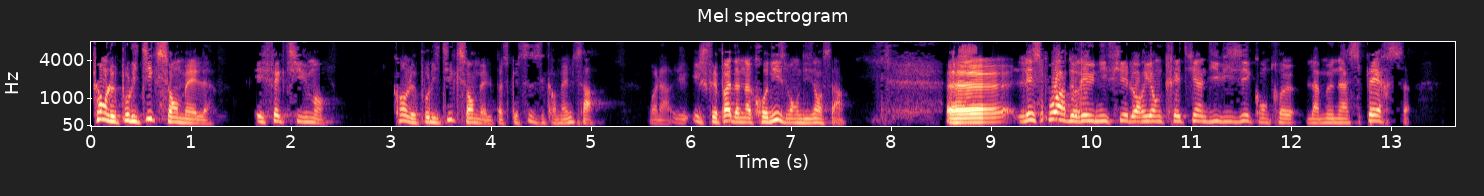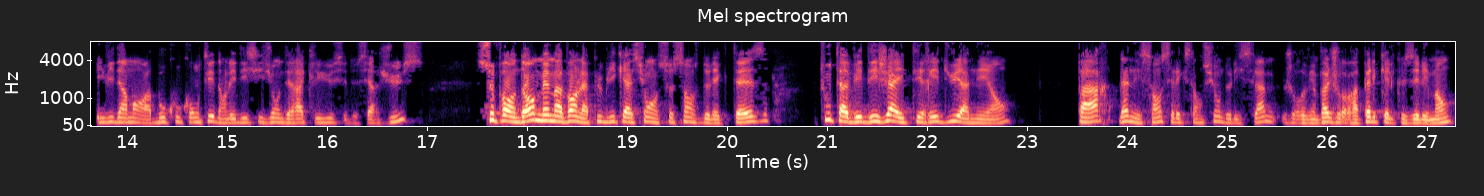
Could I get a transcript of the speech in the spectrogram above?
quand le politique s'en mêle, effectivement, quand le politique s'en mêle, parce que c'est quand même ça. Voilà, je ne fais pas d'anachronisme en disant ça. Euh, l'espoir de réunifier l'Orient chrétien divisé contre la menace perse, évidemment, a beaucoup compté dans les décisions d'Héraclius et de Sergius. Cependant, même avant la publication en ce sens de l'ecthèse, tout avait déjà été réduit à néant par la naissance et l'extension de l'islam. Je ne reviens pas, je rappelle quelques éléments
